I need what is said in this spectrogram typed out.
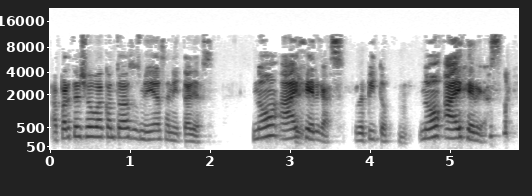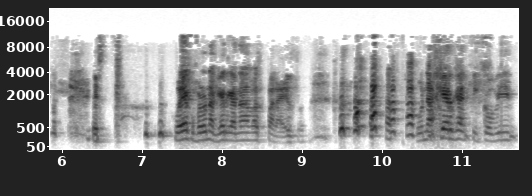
aparte el show va con todas sus medidas sanitarias. No hay jergas, repito, mm. no hay jergas. Voy a comprar una jerga nada más para eso. una jerga anti-COVID.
